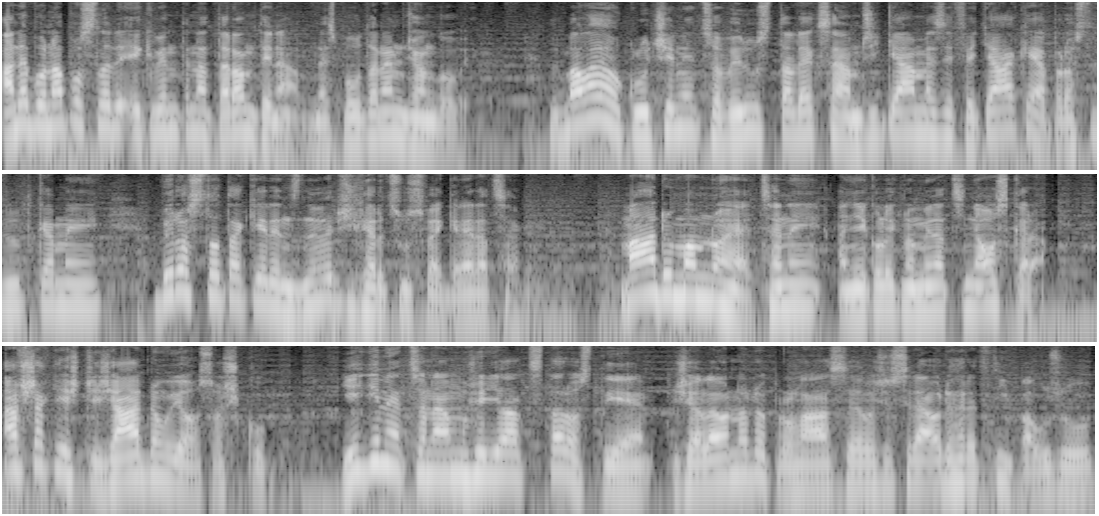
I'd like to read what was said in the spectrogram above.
a nebo naposledy i Quentina Tarantina v nespoutaném Djangovi. Z malého klučiny, co vyrůstal, jak sám říká, mezi feťáky a prostitutkami, vyrostl tak jeden z nejlepších herců své generace. Má doma mnohé ceny a několik nominací na Oscara, avšak ještě žádnou jeho sošku. Jediné, co nám může dělat starost, je, že Leonardo prohlásil, že si dá od herectví pauzu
